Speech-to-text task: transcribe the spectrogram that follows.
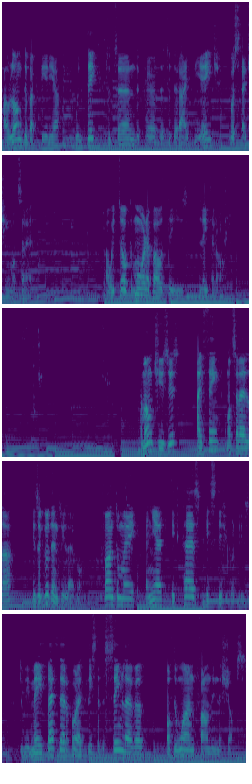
how long the bacteria will take to turn the curd to the right pH for stretching mozzarella. I will talk more about these later on. Among cheeses, I think mozzarella is a good entry level, fun to make and yet it has its difficulties, to be made better or at least at the same level of the one found in the shops.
